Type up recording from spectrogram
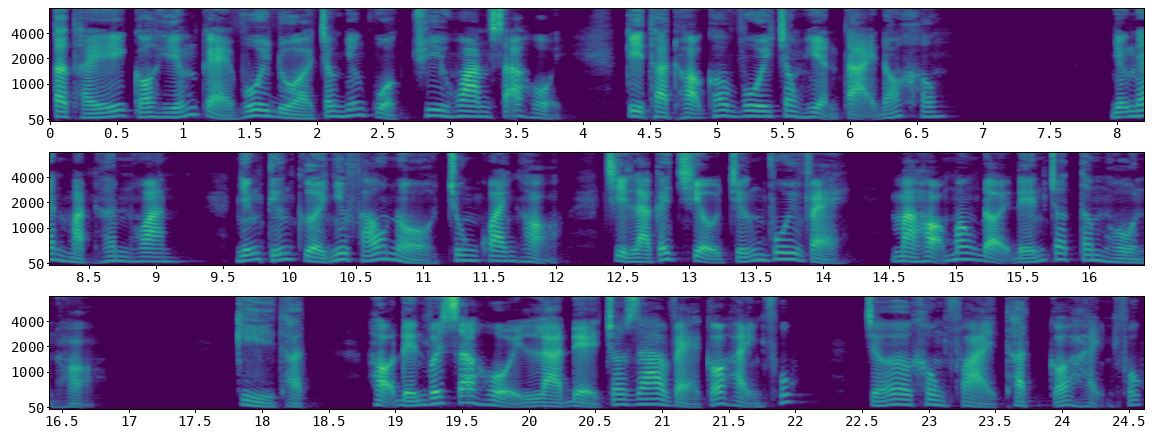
Ta thấy có hiếm kẻ vui đùa trong những cuộc truy hoan xã hội, kỳ thật họ có vui trong hiện tại đó không? Những nét mặt hân hoan, những tiếng cười như pháo nổ chung quanh họ chỉ là cái triệu chứng vui vẻ mà họ mong đợi đến cho tâm hồn họ. Kỳ thật, họ đến với xã hội là để cho ra vẻ có hạnh phúc, chớ không phải thật có hạnh phúc.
